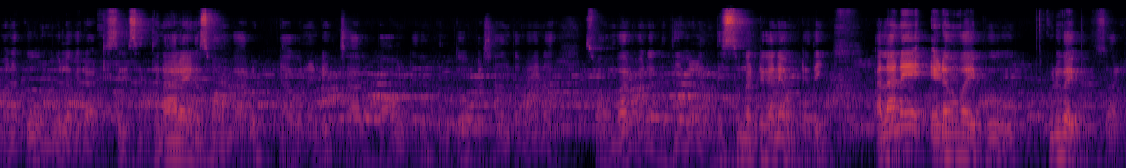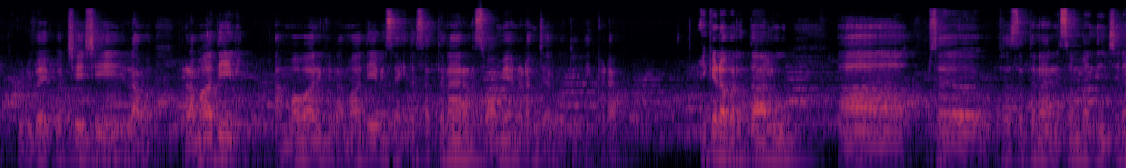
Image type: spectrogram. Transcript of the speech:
మనకు మూల విరాట్ శ్రీ సత్యనారాయణ స్వామివారు. అవునండి చాలా బాగుంటుంది. ఎంతో ప్రశాంతమైన స్వామివారు మనల్ని దీవెనలు అందిస్తున్నట్టుగానే ఉంటుంది. అలానే ఎడంవైపు కుడివైపు సారీ కుడివైపు వచ్చేసి రమ రమాదేవి. అమ్మవారికి రమాదేవి సహిత సత్యనారాయణ స్వామి అనడం జరుగుతుంది ఇక్కడ. ఇక్కడ వ్రతాలు స- సత్యనారాయణ సంబంధించిన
